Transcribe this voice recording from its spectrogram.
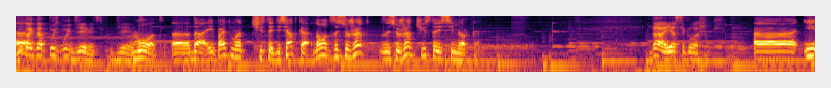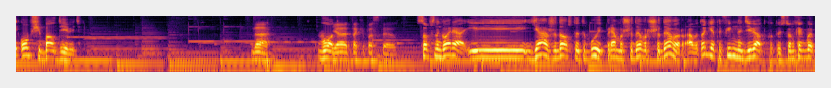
Ну тогда пусть будет 9. 9. Вот, э, да, и поэтому это чистая десятка. Но вот за сюжет, за сюжет чистая семерка. Да, я соглашусь. Э, и общий балл 9. Да. Вот. Я так и поставил. Собственно говоря, и я ожидал, что это будет прямо шедевр-шедевр, а в итоге это фильм на девятку. То есть он как бы...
